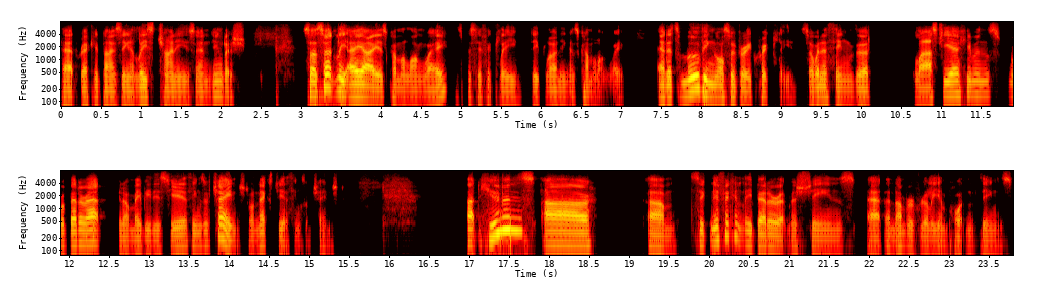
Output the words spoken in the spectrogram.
at recognizing at least Chinese and English. So certainly AI has come a long way, specifically deep learning has come a long way. And it's moving also very quickly. So anything that last year humans were better at, you know, maybe this year things have changed or next year things have changed. But humans are um, significantly better at machines at a number of really important things,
